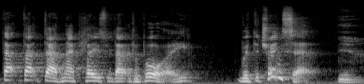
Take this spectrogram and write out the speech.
that that dad now plays with that little boy with the train set. Yeah.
